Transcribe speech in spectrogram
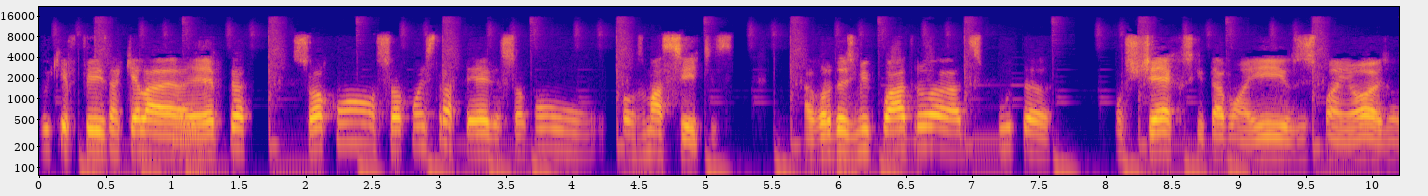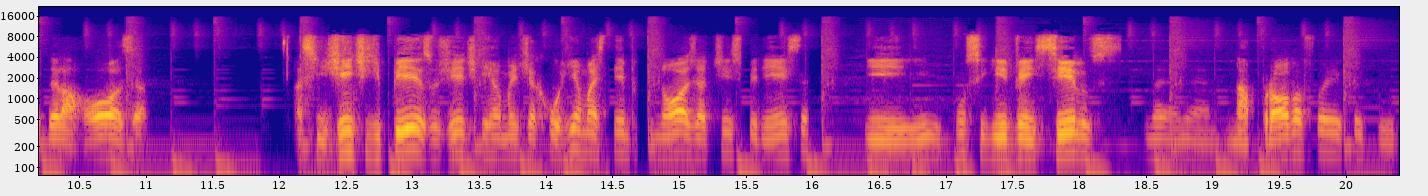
do que fez naquela época só com, só com estratégia, só com, com os macetes. Agora, 2004, a disputa com os tchecos que estavam aí, os espanhóis, o De La Rosa, assim, gente de peso, gente que realmente já corria mais tempo que nós, já tinha experiência e conseguir vencê-los né, né, na prova foi, foi tudo.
